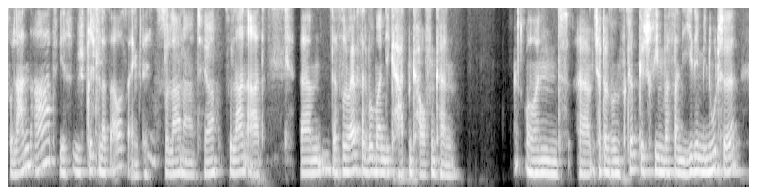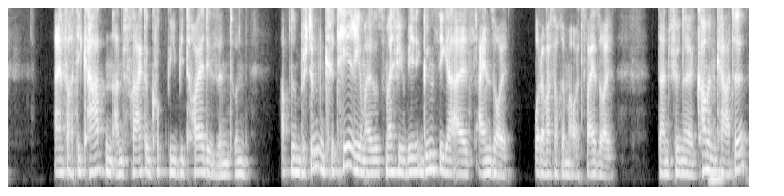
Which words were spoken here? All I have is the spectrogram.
Solanart, wie, wie spricht man das aus eigentlich? Solanart, ja. Solanart. Ähm, das ist so eine Website, wo man die Karten kaufen kann. Und ähm, ich habe da so ein Skript geschrieben, was dann jede Minute einfach die Karten anfragt und guckt, wie, wie teuer die sind. Und ab einem bestimmten Kriterium, also zum Beispiel günstiger als ein Soll oder was auch immer, oder zwei Soll, dann für eine Common-Karte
